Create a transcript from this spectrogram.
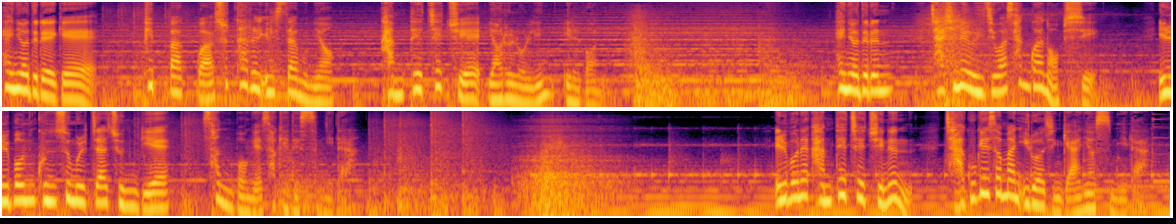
해녀들에게 핍박과 수탈을 일삼으며 감태 채취에 열을 올린 일본. 해녀들은 자신의 의지와 상관없이 일본 군수물자 준비에 선봉에 서게 됐습니다. 일본의 감태 채취는 자국에서만 이루어진 게 아니었습니다.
